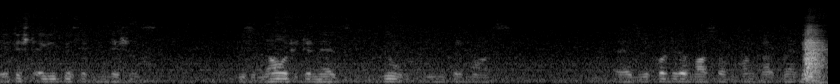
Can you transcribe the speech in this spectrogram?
latest IUPAC recommendations is now written as U unified mass as equal to the mass of one carbon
